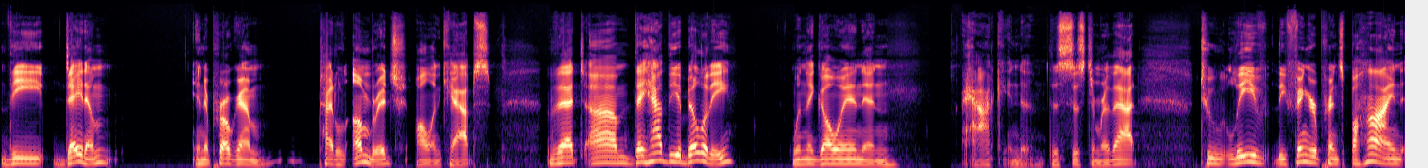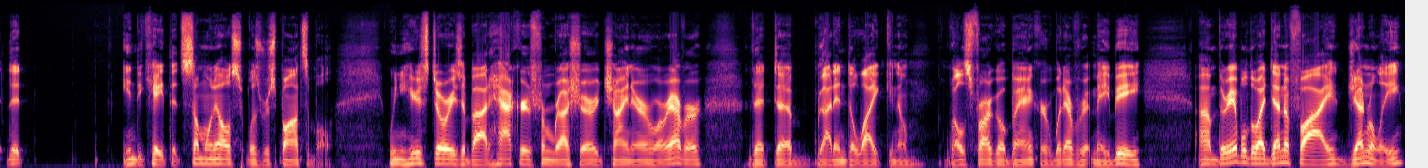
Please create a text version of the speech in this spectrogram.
the datum in a program titled Umbrage, all in caps, that um, they had the ability when they go in and hack into this system or that to leave the fingerprints behind that indicate that someone else was responsible. When you hear stories about hackers from Russia or China or wherever that uh, got into, like, you know, Wells Fargo Bank or whatever it may be, um, they're able to identify generally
